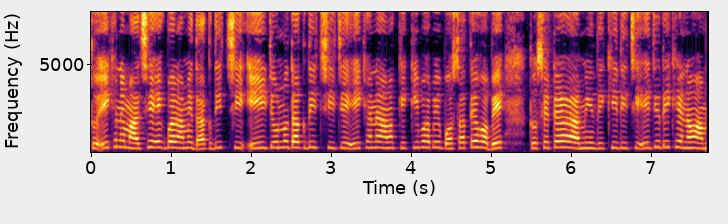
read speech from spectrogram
তো এইখানে মাঝে একবার আমি দাগ দিচ্ছি, এই জন্য দাগ দিচ্ছি যে এইখানে আমাকে কীভাবে বসাতে হবে? তো সেটা আমি দেখিয়ে দিচ্ছি। এই যে দেখে নাও, আমি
